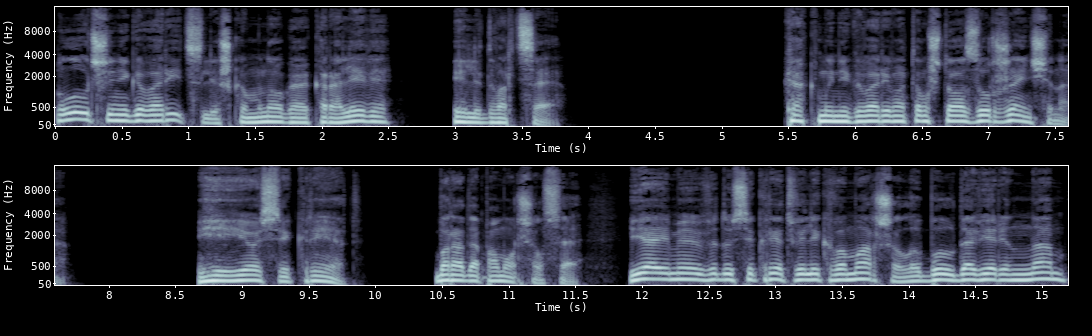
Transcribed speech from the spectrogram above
Лучше не говорить слишком много о королеве или дворце. Как мы не говорим о том, что Азур — женщина? Ее секрет. Борода поморщился. Я имею в виду секрет великого маршала, был доверен нам,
